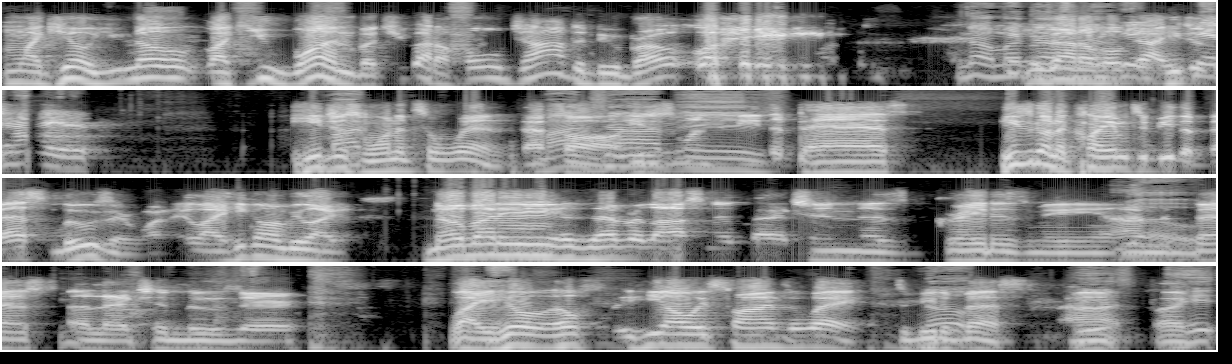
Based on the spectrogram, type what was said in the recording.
I'm like, yo, you know, like you won, but you got a whole job to do, bro. Like No, my You got a whole get, job. He just- hired. He just My- wanted to win. That's all. He just wanted to be the best. He's gonna claim to be the best loser one. Like he gonna be like, nobody has ever lost an election as great as me. I'm Yo. the best election loser. Like he'll he'll he always finds a way to be the best. Uh, his, like his,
